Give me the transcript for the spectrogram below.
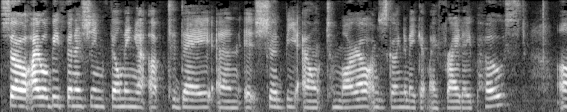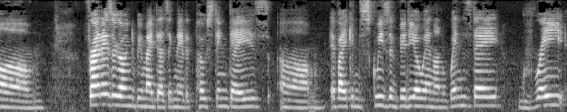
so I will be finishing filming it up today and it should be out tomorrow. I'm just going to make it my Friday post. Um, Fridays are going to be my designated posting days. Um, if I can squeeze a video in on Wednesday, great.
